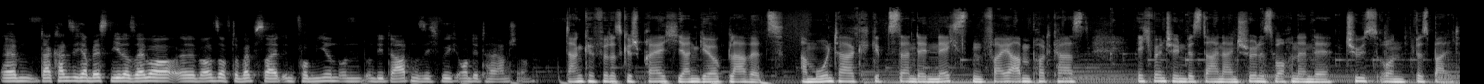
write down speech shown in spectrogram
Ähm, da kann sich am besten jeder selber äh, bei uns auf der Website informieren und, und die Daten sich wirklich en Detail anschauen. Danke für das Gespräch, Jan-Georg Blawitz. Am Montag gibt es dann den nächsten Feierabend-Podcast. Ich wünsche Ihnen bis dahin ein schönes Wochenende. Tschüss und bis bald.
